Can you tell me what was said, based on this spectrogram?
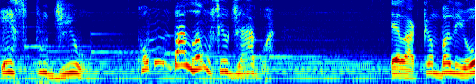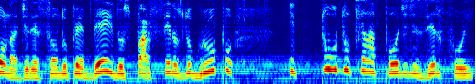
explodiu, como um balão cheio de água. Ela cambaleou na direção do PB e dos parceiros do grupo e tudo o que ela pôde dizer foi:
